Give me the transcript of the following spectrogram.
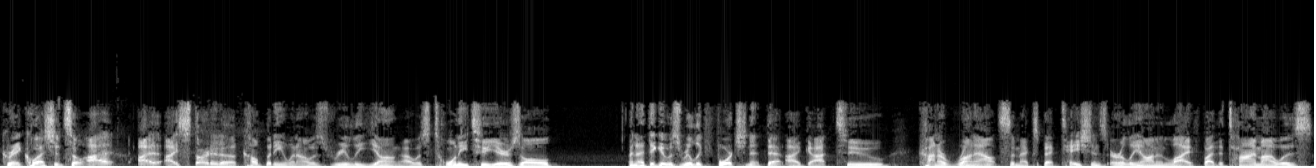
Great question. So I, I, I started a company when I was really young. I was 22 years old. And I think it was really fortunate that I got to kind of run out some expectations early on in life. By the time I was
